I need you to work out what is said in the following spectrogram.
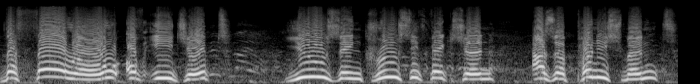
the Pharaoh of Egypt using crucifixion as a punishment,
